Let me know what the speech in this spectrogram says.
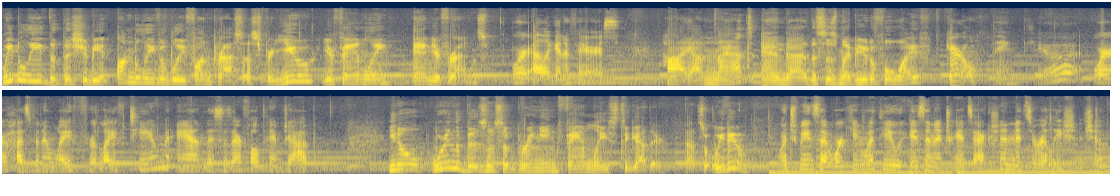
We believe that this should be an unbelievably fun process for you, your family, and your friends. We're Elegant Affairs. Hi, I'm Matt, and uh, this is my beautiful wife, Carol. Thank you. We're a husband and wife for life team, and this is our full time job. You know, we're in the business of bringing families together. That's what we do. Which means that working with you isn't a transaction, it's a relationship.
